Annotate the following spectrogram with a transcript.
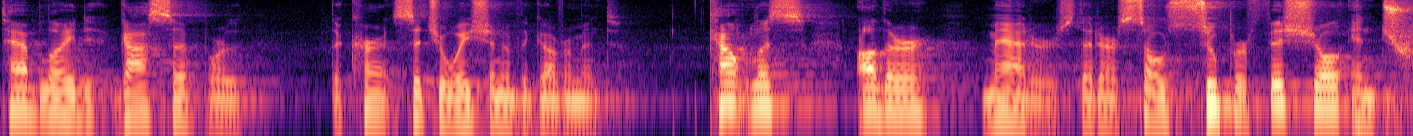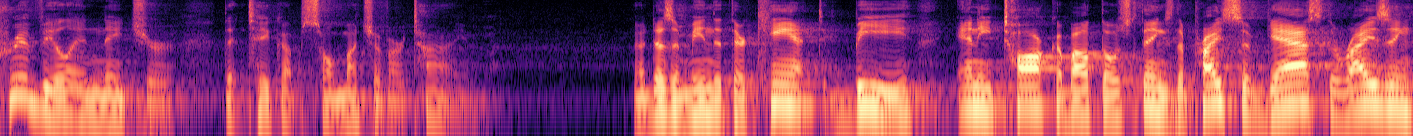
tabloid gossip, or the current situation of the government. Countless other matters that are so superficial and trivial in nature that take up so much of our time. Now, it doesn't mean that there can't be any talk about those things. The price of gas, the rising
